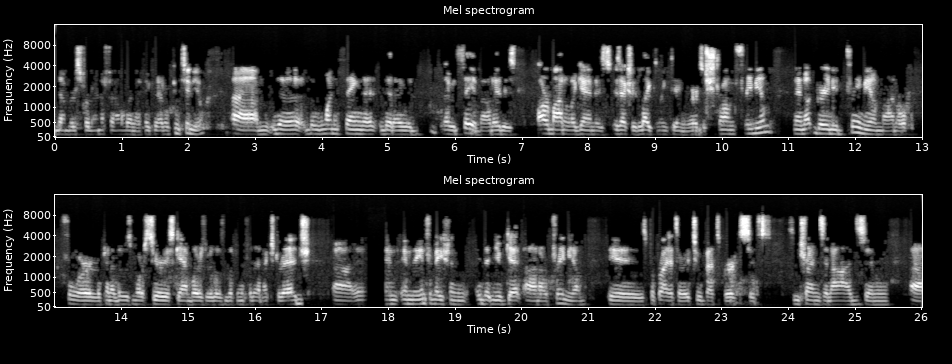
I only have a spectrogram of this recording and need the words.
numbers for NFL, and I think that will continue. Um, the the one thing that, that I would I would say about it is our model again is, is actually like LinkedIn, where it's a strong freemium and an upgraded premium model for kind of those more serious gamblers or those looking for that extra edge. Uh, and, and the information that you get on our premium is proprietary to BetSperts. It's some trends and odds and uh,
